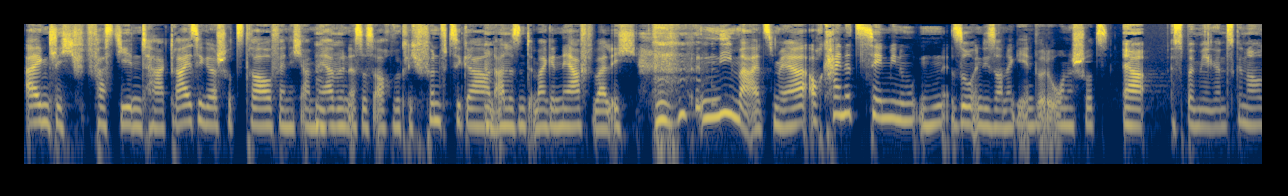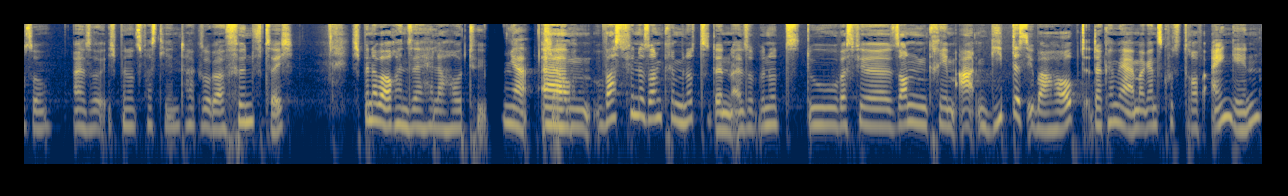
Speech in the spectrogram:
eigentlich fast jeden Tag 30er Schutz drauf. Wenn ich am Meer Mhm. bin, ist es auch wirklich 50er und Mhm. alle sind immer genervt, weil ich niemals mehr, auch keine zehn Minuten so in die Sonne gehen würde ohne Schutz. Ja, ist bei mir ganz genauso. Also ich benutze fast jeden Tag sogar 50. Ich bin aber auch ein sehr heller Hauttyp. Ja, ich auch. Ähm, was für eine Sonnencreme benutzt du denn? Also benutzt du, was für Sonnencremearten gibt es überhaupt? Da können wir ja einmal ganz kurz drauf eingehen.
